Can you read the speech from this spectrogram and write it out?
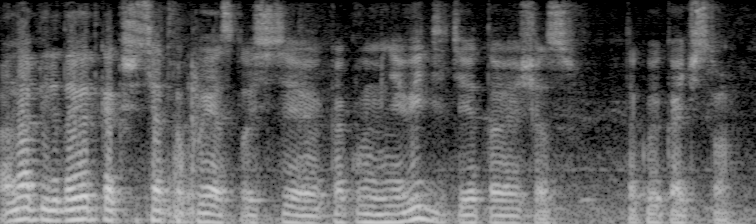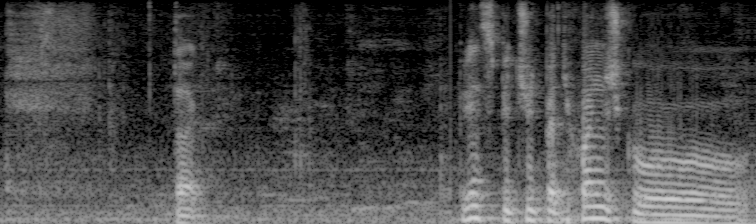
она передает как 60 FPS. То есть, э, как вы меня видите, это сейчас такое качество. Так. В принципе, чуть потихонечку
